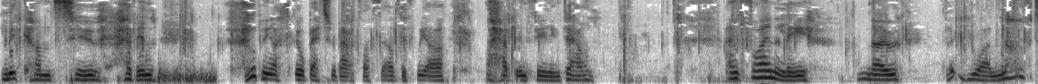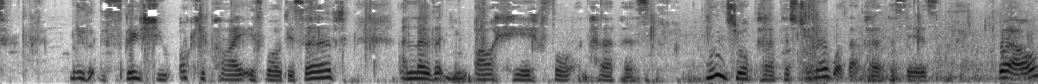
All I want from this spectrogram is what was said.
when it comes to having helping us feel better about ourselves if we are or have been feeling down. And finally, know that you are loved Know that the space you occupy is well deserved and know that you are here for a purpose. What is your purpose? Do you know what that purpose is? Well,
